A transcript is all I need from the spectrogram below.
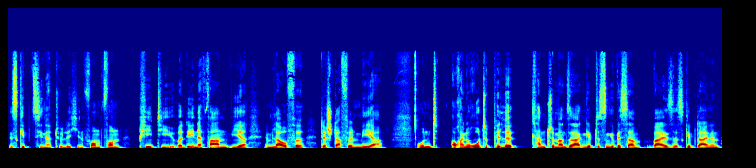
es gibt sie natürlich in Form von Petey, über den erfahren wir im Laufe der Staffel mehr. Und auch eine rote Pille könnte man sagen, gibt es in gewisser Weise. Es gibt einen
